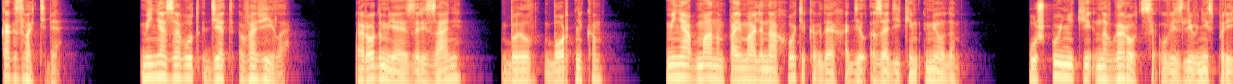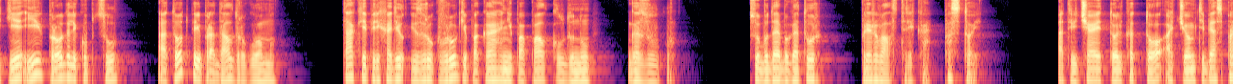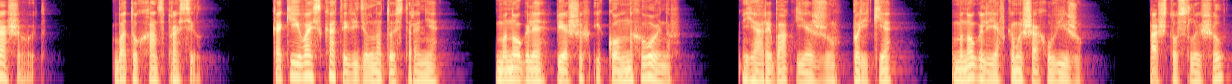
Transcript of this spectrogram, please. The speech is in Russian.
Как звать тебя?» «Меня зовут дед Вавила. Родом я из Рязани, был бортником. Меня обманом поймали на охоте, когда я ходил за диким медом. Ушкуйники-новгородцы увезли вниз по реке и продали купцу, а тот перепродал другому. Так я переходил из рук в руки, пока не попал к колдуну Газуку. Субудай-богатур прервал старика. «Постой. Отвечает только то, о чем тебя спрашивают». Батухан спросил. «Какие войска ты видел на той стороне? Много ли пеших и конных воинов? Я рыбак, езжу по реке. Много ли я в камышах увижу? А что слышал?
